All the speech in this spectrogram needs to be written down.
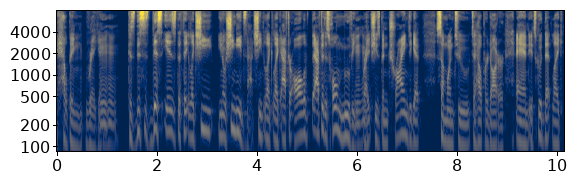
helping Regan because this is this is the thing like she you know she needs that she like like after all of after this whole movie Mhm. right she's been trying to get someone to to help her daughter and it's good that like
